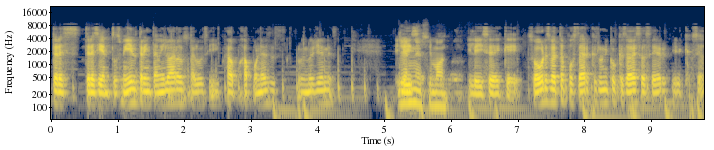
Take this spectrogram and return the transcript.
tres, 300 mil, 30 mil varos, algo así, jap- japoneses, unos yenes. Y le ¿Quién dice- es Simón? Y le dice de que sobres vete a apostar que es lo único que sabes hacer y que o sea,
